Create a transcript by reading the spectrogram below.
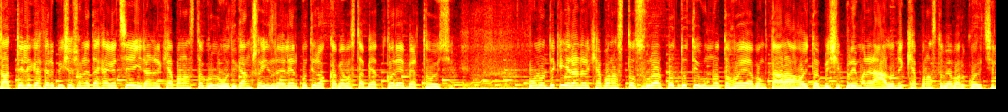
দাঁত টেলিগ্রাফের বিশ্লেষণে দেখা গেছে, ইরানের ক্ষেপণাস্ত্রগুলো অধিকাংশ ইসরায়েলের প্রতিরক্ষা ব্যবস্থা ব্যাত করে ব্যর্থ হয়েছে। অন্যদিকে ইরানের ক্ষেপণাস্ত্র সুরার পদ্ধতি উন্নত হয়ে এবং তারা হয়তো বেশি পরিমাণের আধুনিক ক্ষেপণাস্ত্র ব্যবহার করেছিল।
